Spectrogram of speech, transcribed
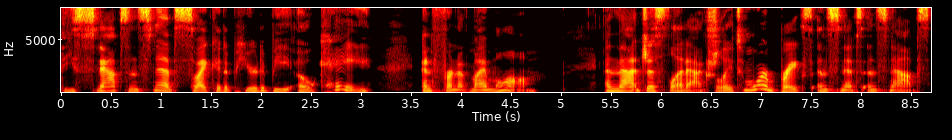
these snaps and snips so I could appear to be okay in front of my mom. And that just led actually to more breaks and snips and snaps.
